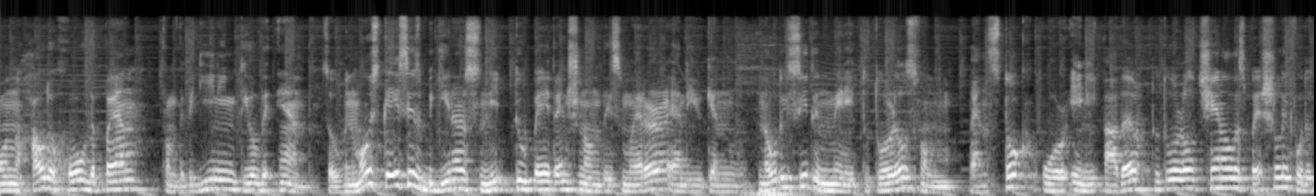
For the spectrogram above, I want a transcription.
on how to hold the pen from the beginning till the end. So in most cases beginners need to pay attention on this matter and you can notice it in many tutorials from Penstock or any other tutorial channel, especially for the,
